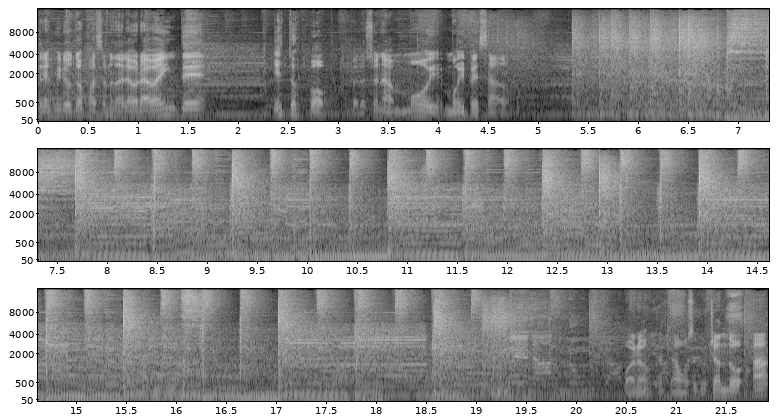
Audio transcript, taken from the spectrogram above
Mm. 33 minutos pasaron de la hora 20. Y esto es pop, pero suena muy, muy pesado. Bueno, estamos escuchando a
